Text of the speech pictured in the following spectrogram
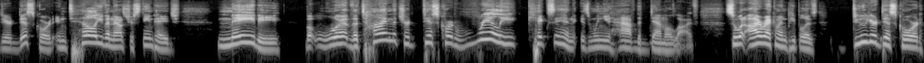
your Discord until you've announced your Steam page. Maybe, but where the time that your Discord really kicks in is when you have the demo live. So what I recommend people is do your Discord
